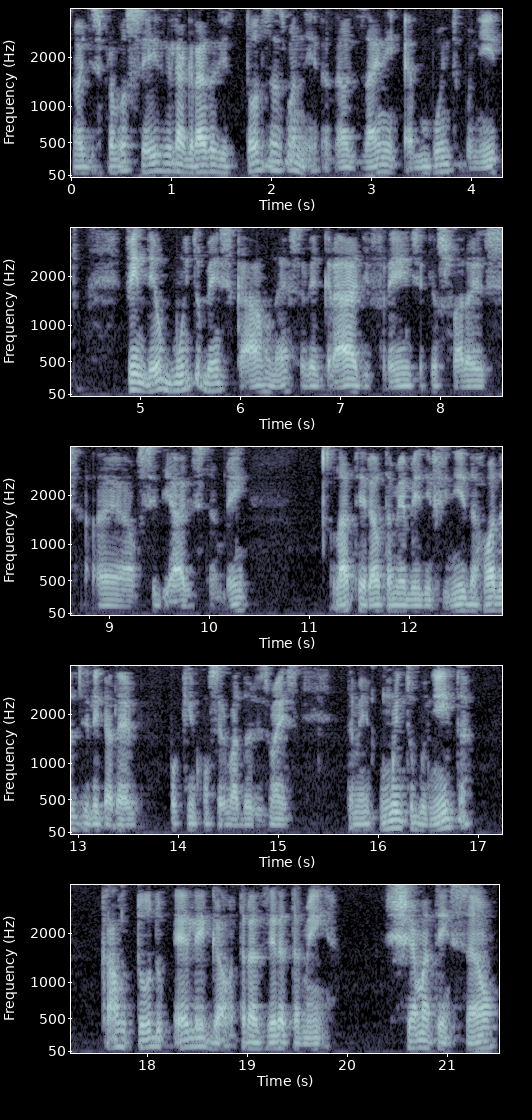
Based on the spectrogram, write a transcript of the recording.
Como eu disse para vocês, ele agrada de todas as maneiras. Né? O design é muito bonito, vendeu muito bem esse carro, né? Você vê grade, frente, aqui os faróis é, auxiliares também. Lateral também é bem definida, rodas de liga leve, um pouquinho conservadores, mas também muito bonita. Carro todo é legal, traseira também chama atenção.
